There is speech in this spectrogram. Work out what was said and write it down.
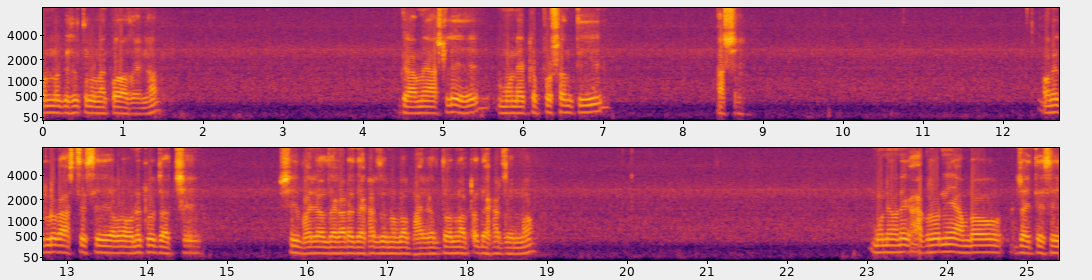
অন্য কিছু তুলনা করা যায় না। গ্রামে আসলে মনে একটা প্রশান্তি আসে। অনেক লোক আসতেছে, আবার অনেক লোক যাচ্ছে। সেই ভাইরাল জায়গাটা দেখার জন্য বা ভাইরাল দোলনাটা দেখার জন্য। মনে অনেক আগ্রহ নিয়ে আমরাও যাইতেছি।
